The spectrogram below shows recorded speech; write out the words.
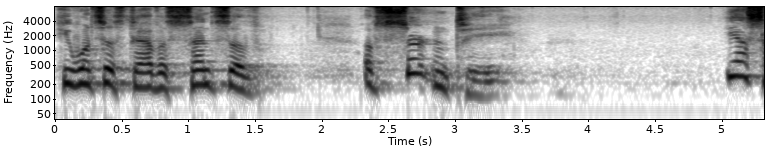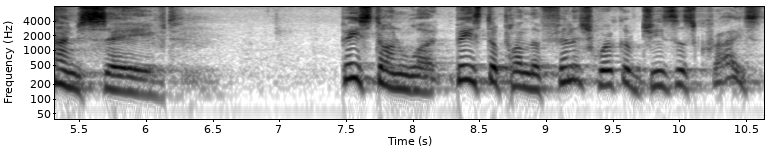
He wants us to have a sense of, of certainty. Yes, I'm saved. Based on what? Based upon the finished work of Jesus Christ.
